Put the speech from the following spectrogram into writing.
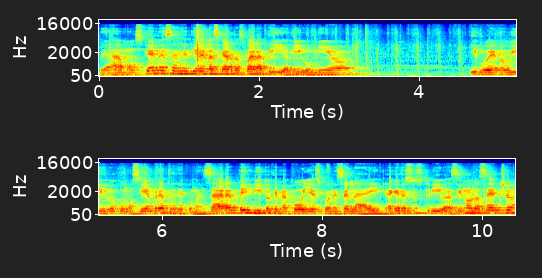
Veamos qué mensaje tienen las cartas para ti, amigo mío. Y bueno Virgo, como siempre, antes de comenzar, te invito a que me apoyes con ese like, a que te suscribas si no lo has hecho,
